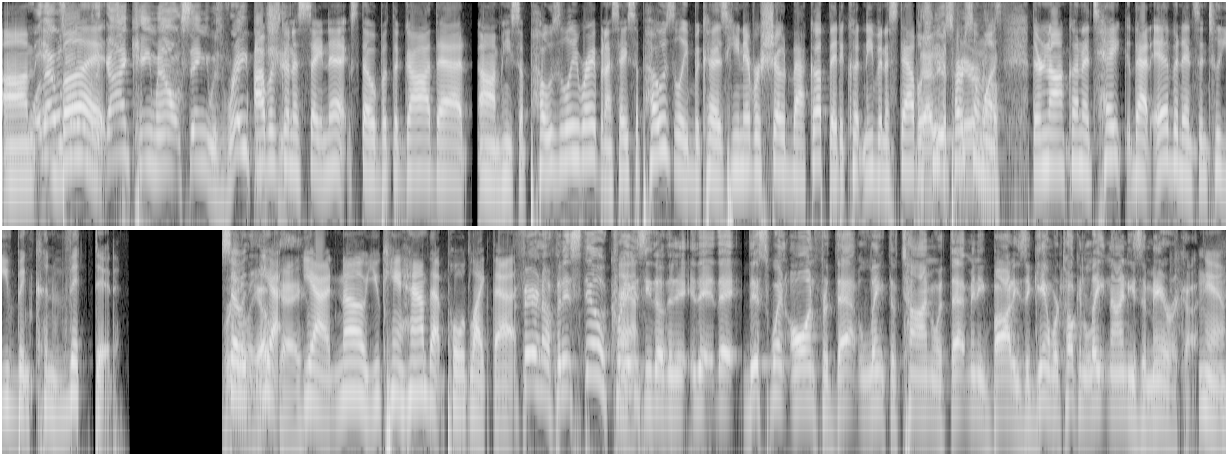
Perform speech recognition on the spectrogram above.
Um, Well, that was the but the guy came out saying he was raped. I was going to say next though, but the guy that um, he supposedly raped, and I say supposedly because he never showed back up. That They couldn't even establish That who the person was. They're not going to take that evidence until you've been convicted. So Really? yeah, Okay. yeah, no, you can't have that pulled like that. Fair enough, but it's still crazy though that, it, that, that this went on for that length of time with that many bodies. Again, we're talking late '90s America. Yeah.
